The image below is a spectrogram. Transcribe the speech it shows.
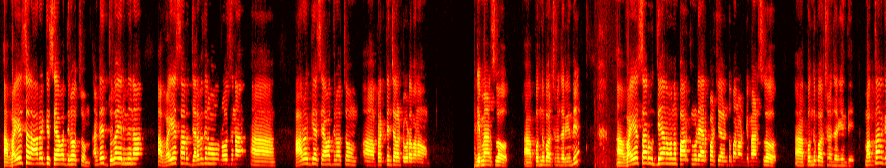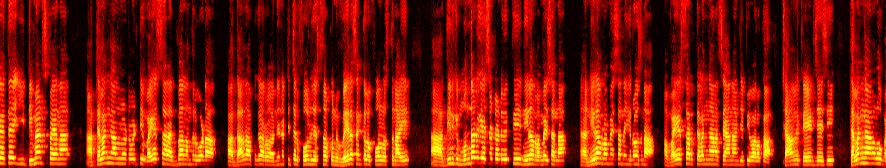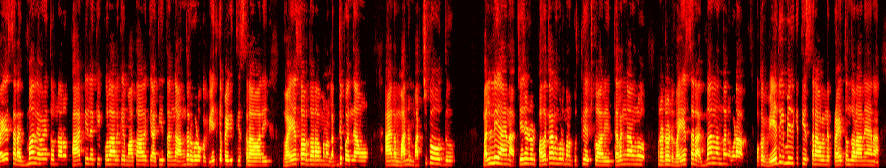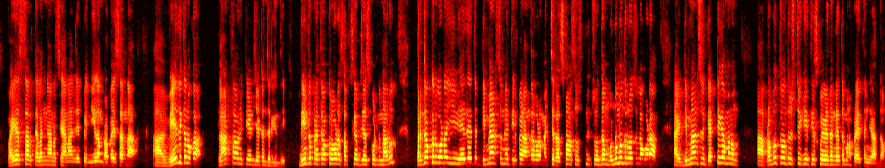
ఆ వైఎస్ఆర్ ఆరోగ్య సేవా దినోత్సవం అంటే జూలై ఎనిమిదిన ఆ వైఎస్ఆర్ జన్మదినం రోజున ఆ ఆరోగ్య సేవా దినోత్సవం ప్రకటించాలంటూ కూడా మనం డిమాండ్స్లో పొందుపరచడం జరిగింది. వైఎస్ఆర్ ఉద్యానవనం పార్క్ కూడా ఏర్పాటు చేయాలంటూ మనం డిమాండ్స్లో పొందుపరచడం జరిగింది. మొత్తానికైతే ఈ డిమాండ్స్ పైన తెలంగాణలో ఉన్నటువంటి వైఎస్ఆర్ అభిమానులందరూ కూడా దాదాపుగా రో- ఫోన్లు చేస్తున్నారు. కొన్ని వేల సంఖ్యలో ఫోన్లు వస్తున్నాయి. దీనికి ముందడుగు వేసినటువంటి వ్యక్తి నీలం రమేష్ అన్న. నీలం రమేష్ అన్న ఈ రోజున వైఎస్ఆర్ తెలంగాణ సేన అని చెప్పి వాళ్ళ ఒక ఛానల్ క్రియేట్ చేసి తెలంగాణలో వైఎస్ఆర్ అభిమానులు ఎవరైతే ఉన్నారో పార్టీలకి కులాలకి మతాలకి అతీతంగా అందరూ కూడా ఒక వేదిక పైకి తీసుకురావాలి. వైఎస్ఆర్ ద్వారా మనం లబ్ధి పొందాము. ఆయన మన మర్చిపోవద్దు. మళ్ళీ ఆయన చేసినటువంటి పథకాలను కూడా మనం గుర్తు తెచ్చుకోవాలి. తెలంగాణలో ఉన్నటువంటి వైఎస్ఆర్ అభిమానులందరినీ కూడా ఒక వేదిక మీదకి తీసుకురావాలనే ప్రయత్నం ద్వారానే ఆయన వైఎస్ఆర్ తెలంగాణ సేన అని చెప్పి నీలం రమేష్ అన్న ఆ వేదికను ఒక ప్లాట్ఫామ్ని క్రియేట్ చేయడం జరిగింది. దీంట్లో ప్రతి ఒక్కరు కూడా సబ్స్క్రైబ్ చేసుకుంటున్నారు. ప్రతి ఒక్కరు కూడా ఈ ఏదైతే డిమాండ్స్ ఉన్నాయో దీనిపైన అందరూ కూడా మంచి రెస్పాన్స్ వస్తుంది. చూద్దాం. ముందు ముందు రోజుల్లో కూడా ఆ డిమాండ్స్ని గట్టిగా మనం ఆ ప్రభుత్వం దృష్టికి తీసుకునే విధంగా అయితే మనం ప్రయత్నం చేద్దాం.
